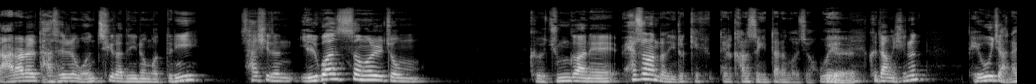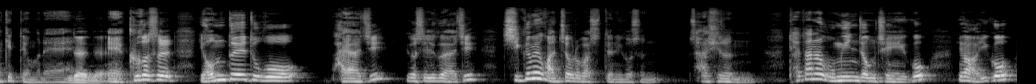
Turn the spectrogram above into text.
나라를 다스리는 원칙이라든지 이런 것들이 사실은 일관성을 좀 그 중간에 훼손한다 이렇게 될 가능성이 있다는 거죠. 왜? 네. 그 당시는 배우지 않았기 때문에 네네. 예, 그것을 염두에 두고 봐야지 이것을 읽어야지 지금의 관점으로 봤을 때는 이것은 사실은 대단한 우민 정책이고 야 이거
